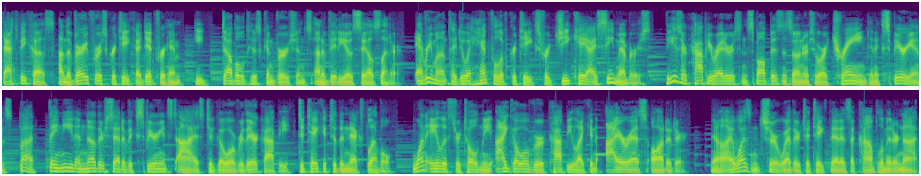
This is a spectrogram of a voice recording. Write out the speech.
That's because on the very first critique I did for him, he doubled his conversions on a video sales letter. Every month, I do a handful of critiques for GKIC members. These are copywriters and small business owners who are trained and experienced, but they need another set of experienced eyes to go over their copy to take it to the next level. One A-lister told me I go over copy like an IRS auditor. Now, I wasn't sure whether to take that as a compliment or not,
